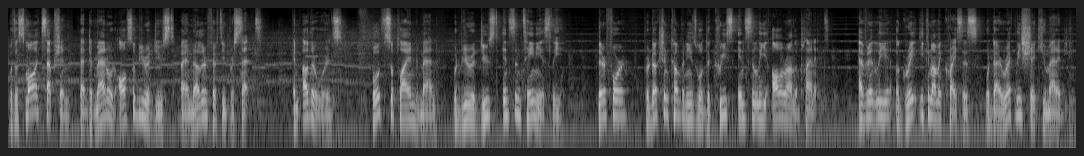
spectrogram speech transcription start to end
with a small exception that demand would also be reduced by another 50%. In other words, both supply and demand would be reduced instantaneously. Therefore, production companies will decrease instantly all around the planet. Evidently, a great economic crisis would directly shake humanity,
